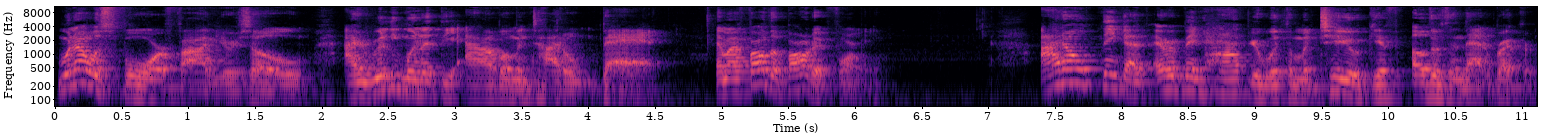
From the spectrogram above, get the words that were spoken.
When I was four or five years old, I really wanted the album entitled Bad, and my father bought it for me. I don't think I've ever been happier with a material gift other than that record.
